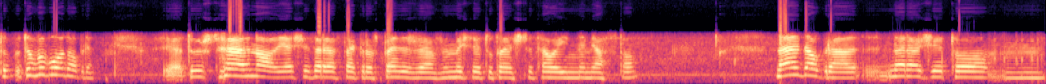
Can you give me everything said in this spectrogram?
To, to by było dobre. Ja tu no, ja się zaraz tak rozpędzę, że ja wymyślę tutaj jeszcze całe inne miasto. No ale dobra, na razie to mm,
